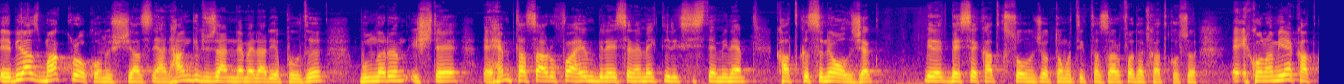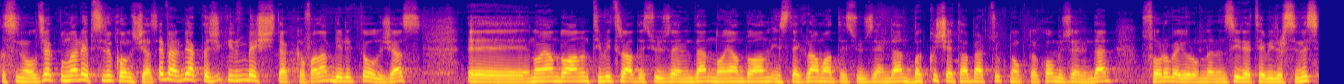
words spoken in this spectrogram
E, biraz makro konuşacağız. Yani hangi düzenlemeler yapıldı? Bunların işte e, hem tasarrufa hem bireysel emeklilik sistemine katkısı ne olacak? Bir BES'e katkısı olunca otomatik tasarrufa da katkısı, e, ekonomiye katkısı ne olacak? Bunların hepsini konuşacağız. Efendim yaklaşık 25 dakika falan birlikte olacağız. E, Noyan Doğan'ın Twitter adresi üzerinden, Noyan Doğan'ın Instagram adresi üzerinden, bakışetabertürk.com üzerinden soru ve yorumlarınızı iletebilirsiniz.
